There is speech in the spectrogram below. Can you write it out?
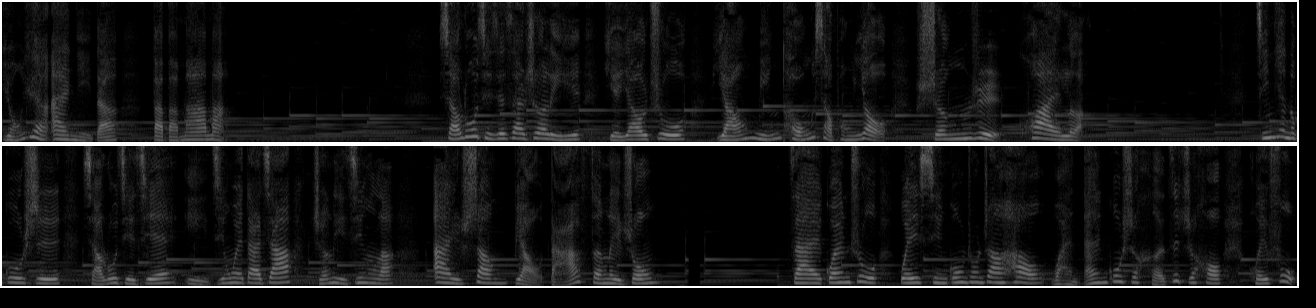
永远爱你的爸爸妈妈。小鹿姐姐在这里也要祝杨明彤小朋友生日快乐。今天的故事，小鹿姐姐已经为大家整理进了“爱上表达”分类中。在关注微信公众账号“晚安故事盒子”之后，回复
